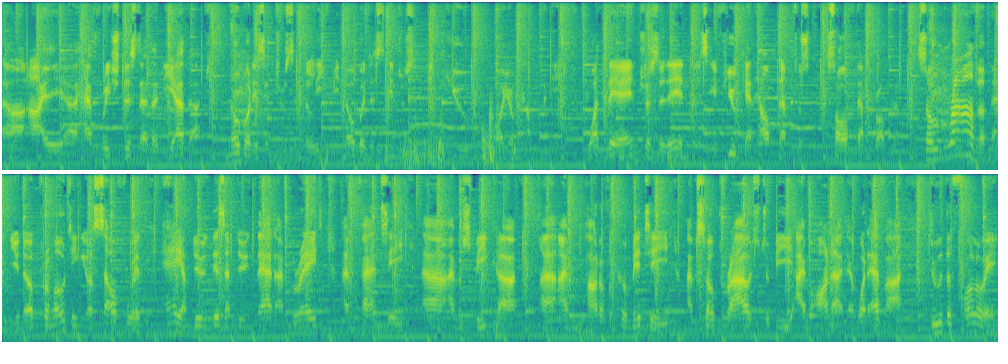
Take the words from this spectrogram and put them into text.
Uh, I uh, have reached this, that, and the other. Nobody's interested, believe me. Nobody's interested in you or your company. What they're interested in is if you can help them to solve that problem. So rather than, you know, promoting yourself with, hey, I'm doing this, I'm doing that, I'm great, I'm fancy, uh, I'm a speaker, uh, I'm part of a committee, I'm so proud to be, I'm honored and whatever, do the following.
